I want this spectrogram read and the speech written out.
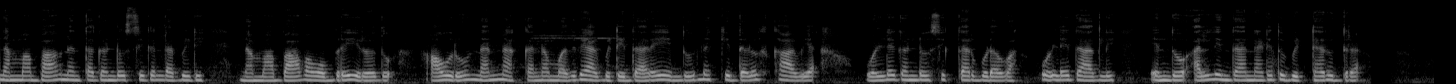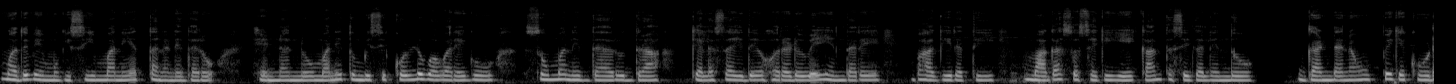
ನಮ್ಮ ಭಾವನಂತ ಗಂಡು ಸಿಗಲ್ಲ ಬಿಡಿ. ನಮ್ಮ ಭಾವ ಒಬ್ಬರೇ ಇರೋದು. ಅವರು ನನ್ನ ಅಕ್ಕನ ಮದುವೆ ಆಗಿಬಿಟ್ಟಿದ್ದಾರೆ ಎಂದು ನಕ್ಕಿದ್ದಳು ಕಾವ್ಯ. ಒಳ್ಳೆ ಗಂಡು ಸಿಗ್ತಾರ್ ಬಿಡವ್ವ, ಒಳ್ಳೇದಾಗ್ಲಿ ಎಂದು ಅಲ್ಲಿಂದ ನಡೆದುಬಿಟ್ಟ ರುದ್ರ. ಮದುವೆ ಮುಗಿಸಿ ಮನೆಯತ್ತ ನಡೆದರು. ಹೆಣ್ಣನ್ನು ಮನೆ ತುಂಬಿಸಿಕೊಳ್ಳುವವರೆಗೂ ಸುಮ್ಮನಿದ್ದ ರುದ್ರ ಕೆಲಸ ಇದೆ ಹೊರಡುವೆ ಎಂದರೆ ಭಾಗೀರಥಿ ಮಗ ಸೊಸೆಗೆ ಏಕಾಂತ ಸಿಗಲೆಂದು ಗಂಡನ ಒಪ್ಪಿಗೆ ಕೂಡ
